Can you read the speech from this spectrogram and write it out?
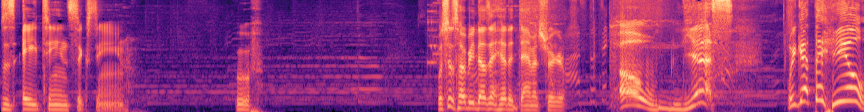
This is 18, 16. Oof. Let's just hope he doesn't hit a damage trigger. Oh, yes! We got the heal!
